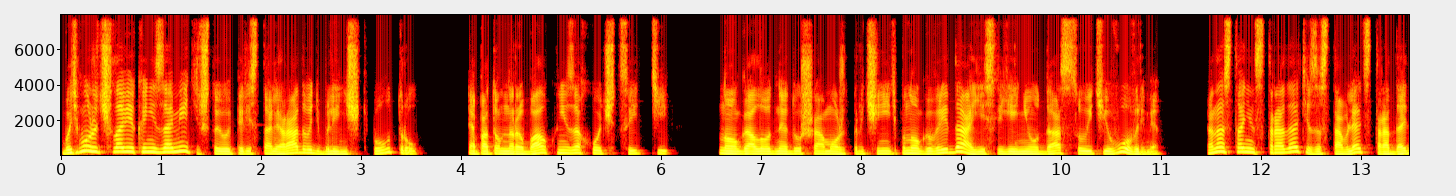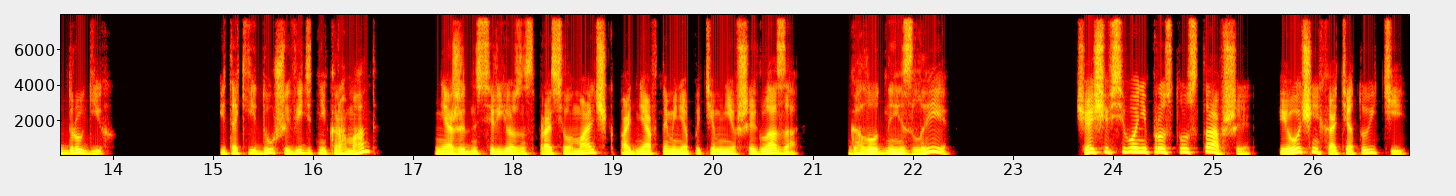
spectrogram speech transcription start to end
Быть может, человек и не заметит, что его перестали радовать блинчики по утру, а потом на рыбалку не захочется идти. Но голодная душа может причинить много вреда, если ей не удастся уйти вовремя. Она станет страдать и заставлять страдать других. «И такие души видит некромант?» Неожиданно серьезно спросил мальчик, подняв на меня потемневшие глаза. «Голодные и злые?» Чаще всего они просто уставшие и очень хотят уйти.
